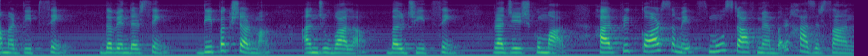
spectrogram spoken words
ਅਮਰਦੀਪ ਸਿੰਘ, ਦਵਿੰਦਰ ਸਿੰਘ, ਦੀਪਕ ਸ਼ਰਮਾ, ਅੰਜੂ ਵਾਲਾ, ਬਲਜੀਤ ਸਿੰਘ, ਰਾਜੇਸ਼ ਕੁਮਾਰ ਹਰਪ੍ਰੀਤ ਕੌਰ ਸਮੇਤ ਸਮੂਹ ਸਟਾਫ ਮੈਂਬਰ ਹਾਜ਼ਰ ਸਨ।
